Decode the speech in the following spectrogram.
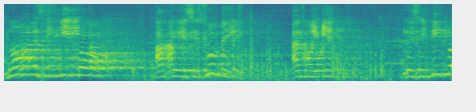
No les invito a que se sumen al movimiento. Les invito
